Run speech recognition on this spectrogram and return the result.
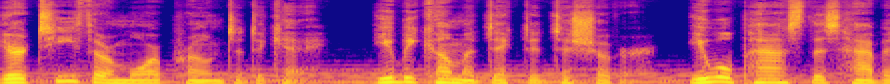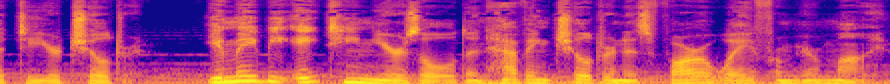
Your teeth are more prone to decay. You become addicted to sugar. You will pass this habit to your children. You may be 18 years old and having children is far away from your mind,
